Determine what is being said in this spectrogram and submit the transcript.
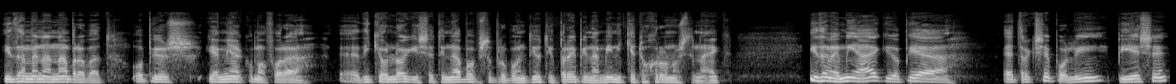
Είδαμε έναν Άμπραμπατ, ο οποίος για μια ακόμα φορά ε, δικαιολόγησε την άποψη του προπονητή ότι πρέπει να μείνει και το χρόνο στην ΑΕΚ. Είδαμε μια ΑΕΚ η οποία έτρεξε πολύ, πίεσε,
